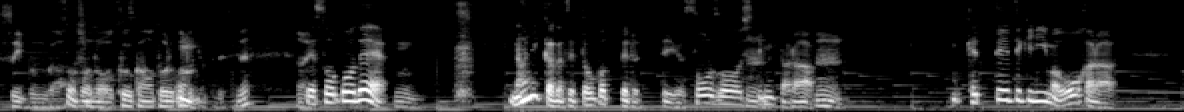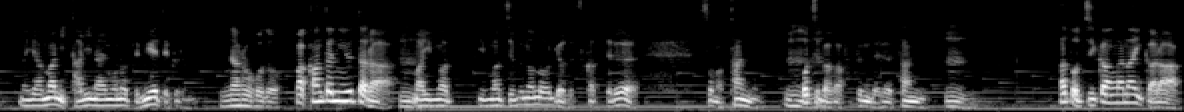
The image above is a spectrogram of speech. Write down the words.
水分がその空間を通ることによってですね。うん。はい、でそこで、うん、何かが絶対起こってるっていう想像をしてみたら、うん、決定的に今大原の山に足りないものって見えてくる。なるほど。まあ簡単に言ったら、まあ今今自分の農業で使ってるそのタンニン、落ち葉が含んでるタンニン、あと時間がないから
